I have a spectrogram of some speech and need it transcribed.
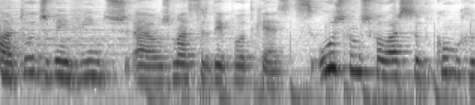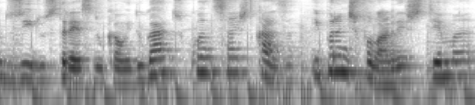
Olá a todos, bem-vindos aos Master D Podcasts. Hoje vamos falar sobre como reduzir o stress do cão e do gato quando sais de casa. E para nos falar deste tema,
